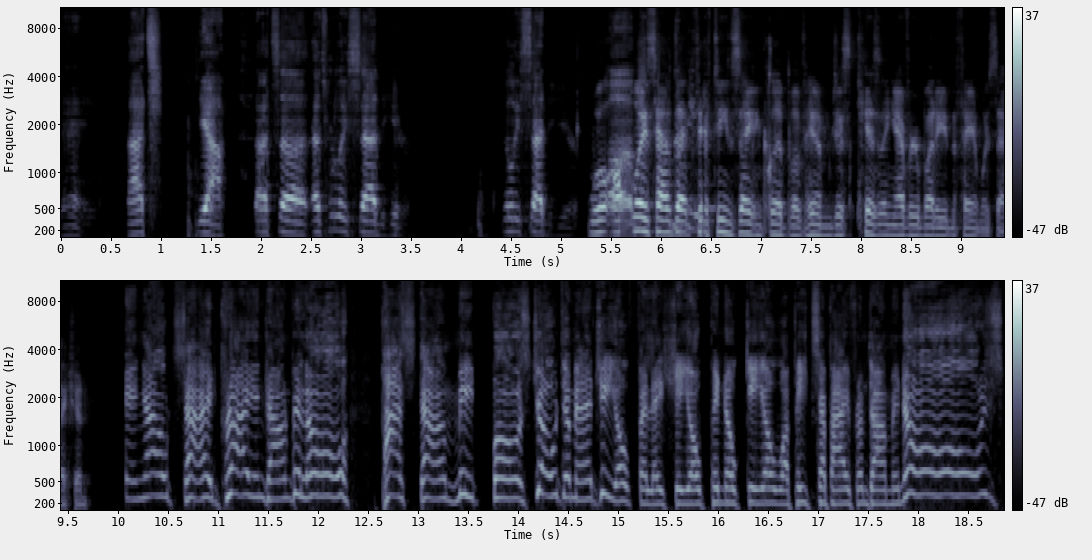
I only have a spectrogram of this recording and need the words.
dang. That's yeah. That's uh that's really sad to hear. Really sad to hear. We'll Um, always have that 15 second clip of him just kissing everybody in the family section. outside, crying down below. Pasta, meatballs, Joe DiMaggio, fellatio, Pinocchio, a pizza pie from Domino's.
